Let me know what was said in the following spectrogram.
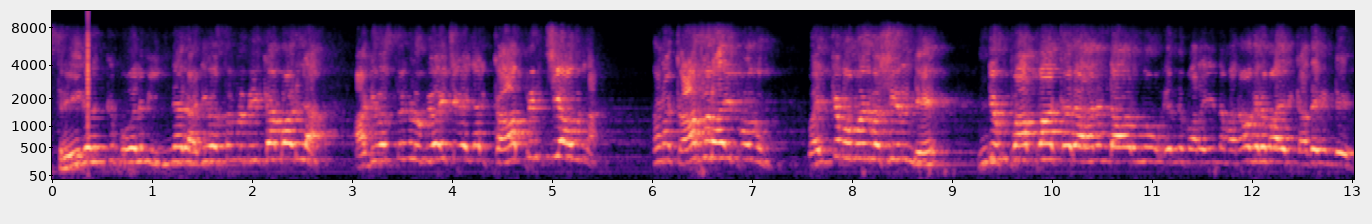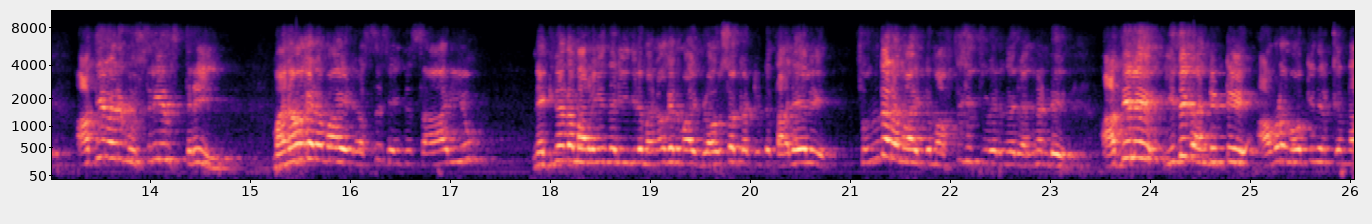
സ്ത്രീകൾക്ക് പോലും ഇന്നർ അടിവസ്ത്രങ്ങൾ ഉപയോഗിക്കാൻ പാടില്ല. അടിവസ്ത്രങ്ങൾ ഉപയോഗിച്ചു കഴിഞ്ഞാൽ കാപ്പിർച്ചിയാവുന്ന കാരണം കാഫിറായി പോകും. വൈക്കം മുഹമ്മദ് ബഷീറിന്റെ എന്റെ ഉപ്പാപ്പാക്കൊരു ആനുണ്ടായിരുന്നു എന്ന് പറയുന്ന മനോഹരമായ ഒരു കഥയുണ്ട്. അതിലൊരു മുസ്ലിം സ്ത്രീ മനോഹരമായി ഡ്രസ്സ് ചെയ്ത് സാരിയും നഗ്നത മറയുന്ന രീതിയിൽ മനോഹരമായി ബ്ലൗസ് ഒക്കെ ഇട്ടിട്ട് തലയിൽ സുന്ദരമായിട്ട് മഫ്ത് ചുറ്റി വരുന്ന ഒരു രംഗുണ്ട് അതിൽ ഇത് കണ്ടിട്ട് അവിടെ നോക്കി നിൽക്കുന്ന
